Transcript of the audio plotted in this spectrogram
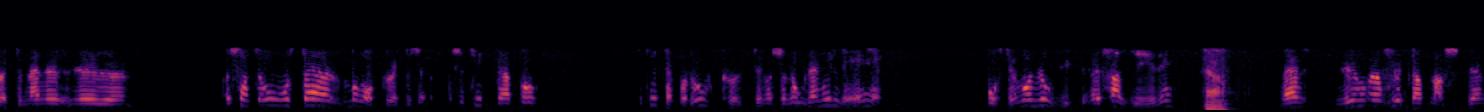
vet du, men nu, nu jag satt och åt där bak vet du, och så tittade jag på så tittade på rotkulten och så låg den i lä. Båten var eller fallgirig. Ja. Men nu har jag flyttat masten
